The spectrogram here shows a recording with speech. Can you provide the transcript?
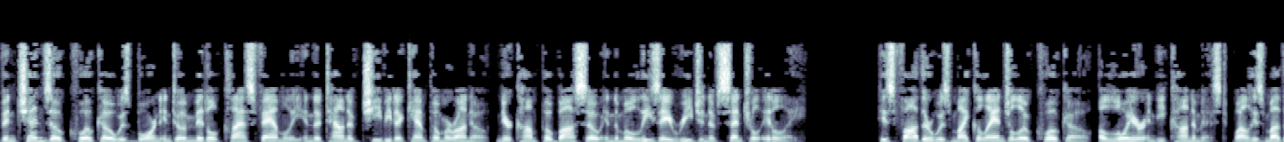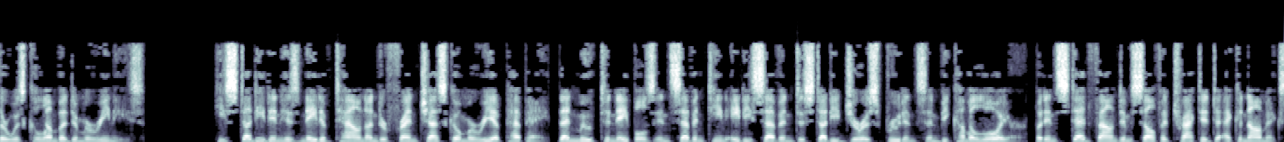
Vincenzo Cuoco was born into a middle-class family in the town of Civita Campomarano, near Campobasso in the Molise region of central Italy. His father was Michelangelo Cuoco, a lawyer and economist, while his mother was Columba de Marinis. He studied in his native town under Francesco Maria Pepe, then moved to Naples in 1787 to study jurisprudence and become a lawyer, but instead found himself attracted to economics,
